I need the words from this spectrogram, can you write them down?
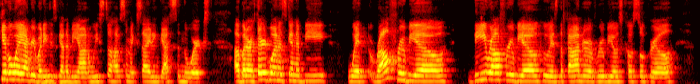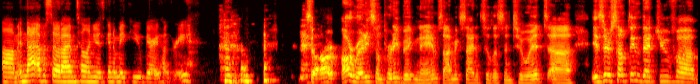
give away everybody who's going to be on. We still have some exciting guests in the works. Uh, but our third one is going to be with Ralph Rubio, the Ralph Rubio, who is the founder of Rubio's Coastal Grill. Um, and that episode, I'm telling you, is going to make you very hungry. so are already some pretty big names. I'm excited to listen to it. Uh, is there something that you've uh,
